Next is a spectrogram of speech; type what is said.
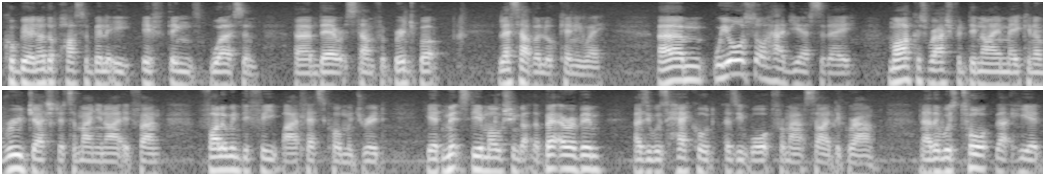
Could be another possibility if things worsen um, there at Stamford Bridge, but let's have a look anyway. Um, we also had yesterday Marcus Rashford denying making a rude gesture to Man United fan following defeat by Atletico Madrid. He admits the emotion got the better of him as he was heckled as he walked from outside the ground. Now there was talk that he had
